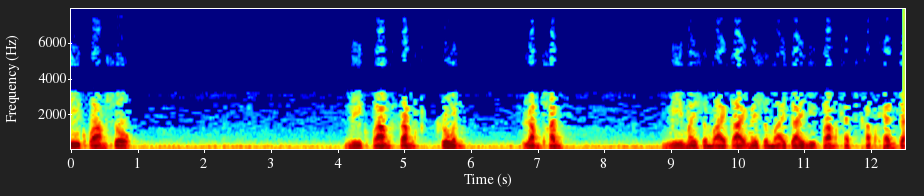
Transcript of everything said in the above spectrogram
มีความโศก มีความคร่ำครวญรำพัน มีไม่สบายกายไม่สบายใจมีความแคบคับแค้นใจ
